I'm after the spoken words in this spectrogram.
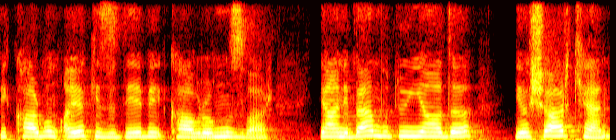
bir karbon ayak izi diye bir kavramımız var. Yani ben bu dünyada yaşarken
